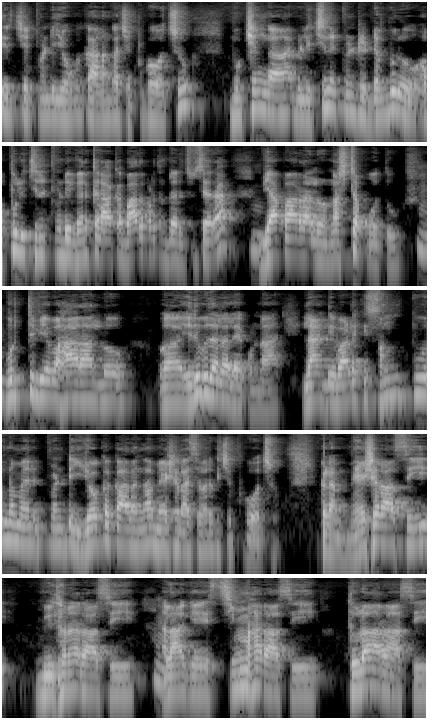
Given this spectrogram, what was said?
తీర్చేటువంటి యోగ కాలంగా చెప్పుకోవచ్చు. ముఖ్యంగా వీళ్ళు ఇచ్చినటువంటి డబ్బులు అప్పులు ఇచ్చినటువంటి వెనక రాక బాధపడుతుంటారు చూసారా? వ్యాపారాలు నష్టపోతూ. వృత్తి వ్యవహారాల్లో ఎదుగుదల లేకుండా ఇలాంటి వాళ్ళకి సంపూర్ణమైనటువంటి యోగ కాలంగా మేషరాశి వారికి చెప్పుకోవచ్చు. ఇక్కడ మేషరాశి మిథున రాశి. అలాగే సింహరాశి తులారాశి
